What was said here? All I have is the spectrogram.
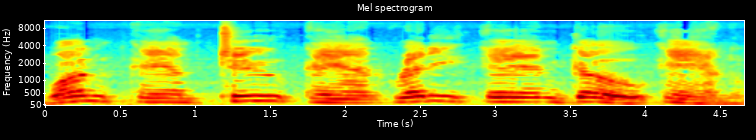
One and two and ready and go and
